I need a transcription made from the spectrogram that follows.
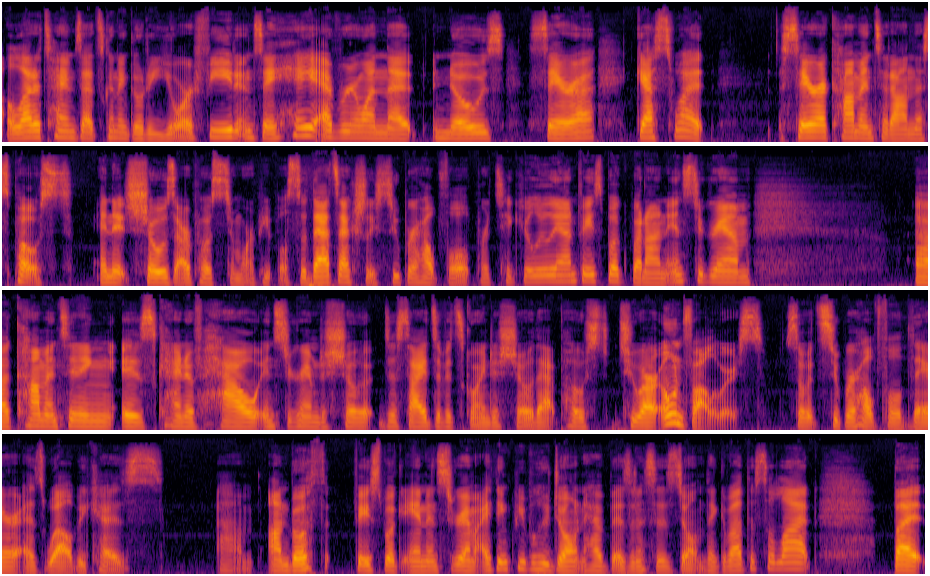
a lot of times that's going to go to your feed and say, hey, everyone that knows Sarah, guess what? Sarah commented on this post and it shows our post to more people. So that's actually super helpful, particularly on Facebook, but on Instagram, uh, commenting is kind of how Instagram to show decides if it's going to show that post to our own followers. So it's super helpful there as well because um, on both Facebook and Instagram, I think people who don't have businesses don't think about this a lot. But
